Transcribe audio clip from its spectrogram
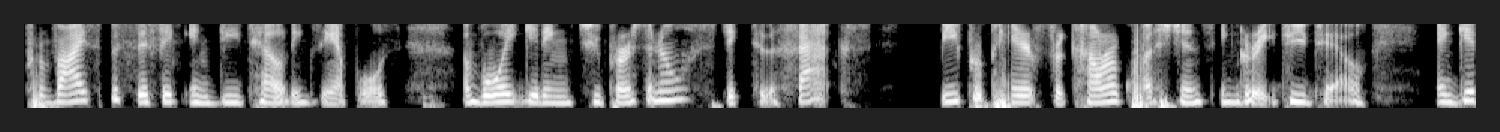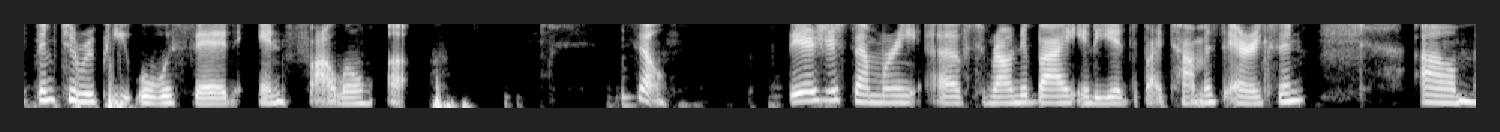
Provide specific and detailed examples. Avoid getting too personal. Stick to the facts. Be prepared for counter questions in great detail and get them to repeat what was said and follow up. So there's your summary of Surrounded by Idiots by Thomas Erikson. Um,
